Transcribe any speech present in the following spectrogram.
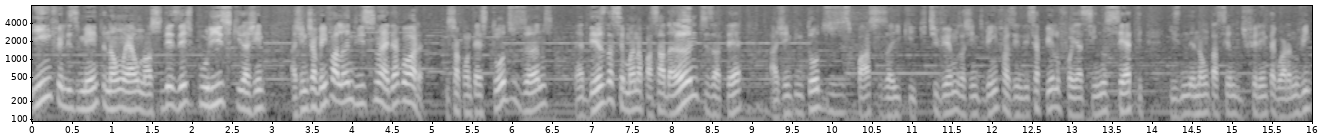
infelizmente não é o nosso desejo, por isso que a gente, a gente já vem falando isso não é de agora. Isso acontece todos os anos, né, desde a semana passada, antes até, a gente em todos os espaços aí que, que tivemos, a gente vem fazendo esse apelo, foi assim no 7 e não está sendo diferente agora no 20.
